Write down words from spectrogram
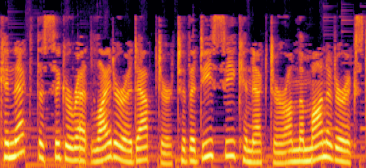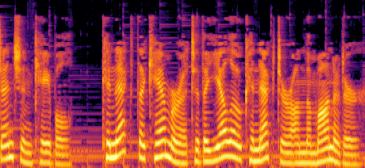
Connect the cigarette lighter adapter to the DC connector on the monitor extension cable. Connect the camera to the yellow connector on the monitor.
